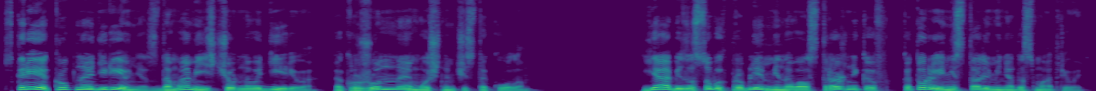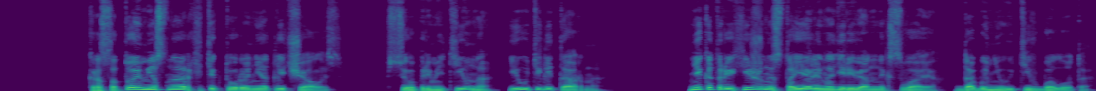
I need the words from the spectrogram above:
Скорее, крупная деревня с домами из черного дерева, окруженная мощным чистоколом. Я без особых проблем миновал стражников, которые не стали меня досматривать. Красотой местная архитектура не отличалась. Все примитивно и утилитарно. Некоторые хижины стояли на деревянных сваях, дабы не уйти в болото.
